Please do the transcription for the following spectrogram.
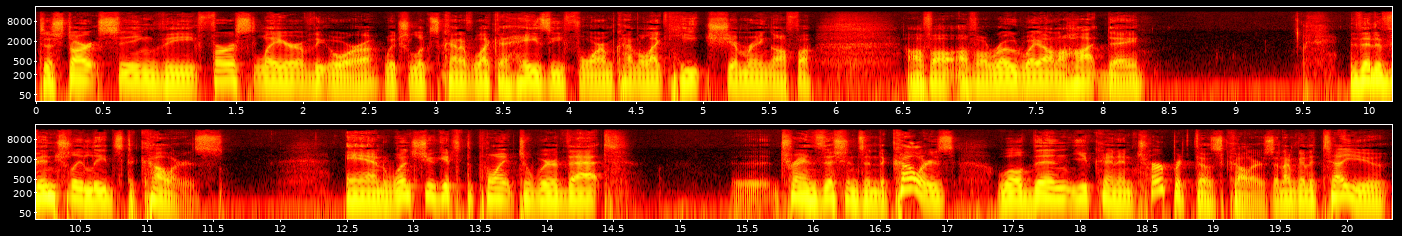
to start seeing the first layer of the aura, which looks kind of like a hazy form, kind of like heat shimmering off a off a, off a roadway on a hot day. That eventually leads to colors, and once you get to the point to where that uh, transitions into colors, well, then you can interpret those colors, and I'm going to tell you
